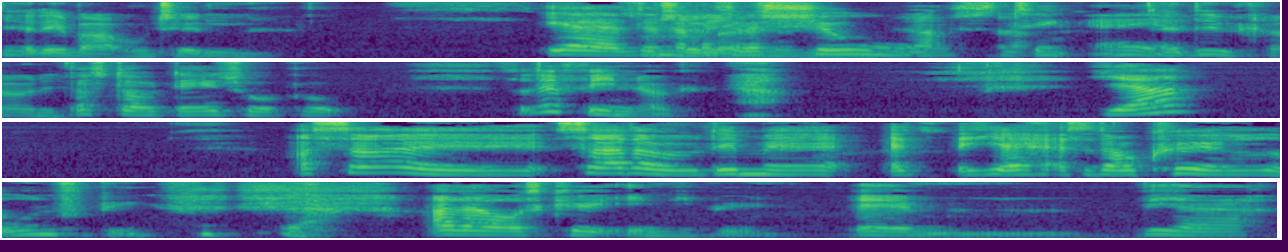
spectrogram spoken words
Ja, det er bare hotellet. Ja, den der Hoteller, reservationsting. Ja, ja. Ja, det kræver det. Der står datoer på. Så det er fint nok. Ja. Ja. Og så, øh, så er der jo det med, at ja, altså der er jo kø allerede uden for byen. Ja. og der er også kø inde i byen. Øhm, vi har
